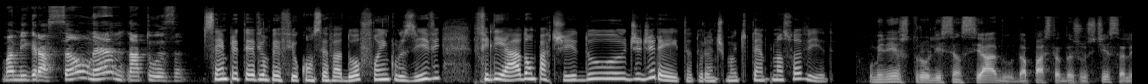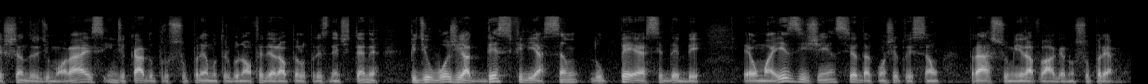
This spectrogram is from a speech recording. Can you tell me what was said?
uma migração, né, Natuza? Sempre teve um perfil conservador, foi inclusive filiado a um partido de direita durante muito tempo na sua vida. O ministro licenciado da pasta da Justiça, Alexandre de Moraes, indicado para o Supremo Tribunal Federal pelo presidente Temer, pediu hoje a desfiliação do PSDB. É uma exigência da Constituição para assumir a vaga no Supremo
